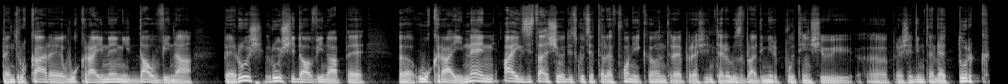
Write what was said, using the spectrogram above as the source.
pentru care ucrainenii dau vina pe ruși, rușii dau vina pe uh, ucraineni. A existat și o discuție telefonică între președintele rus Vladimir Putin și uh, președintele turc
